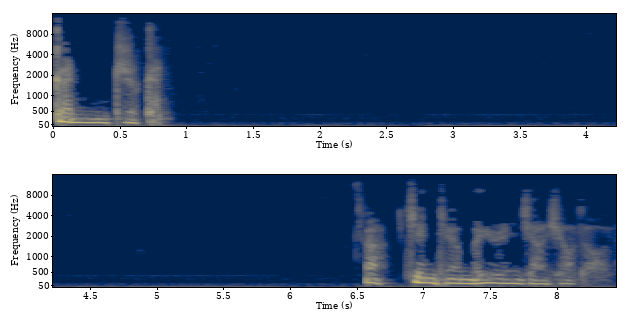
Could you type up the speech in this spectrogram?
根之根，啊，今天没人讲孝道了，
